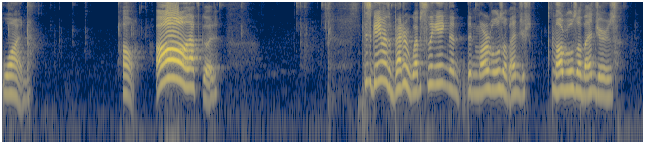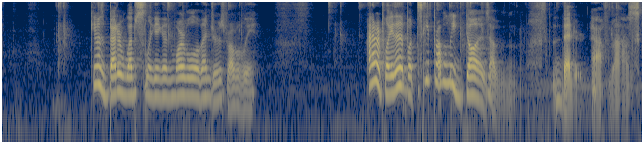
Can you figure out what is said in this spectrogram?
One. Oh. Oh, that's good. This game has a better web slinging than, than Marvel's Avengers. Marvel's Avengers. Game has better web slinging than Marvel Avengers, probably. I never played it, but this game probably does have better half mask.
